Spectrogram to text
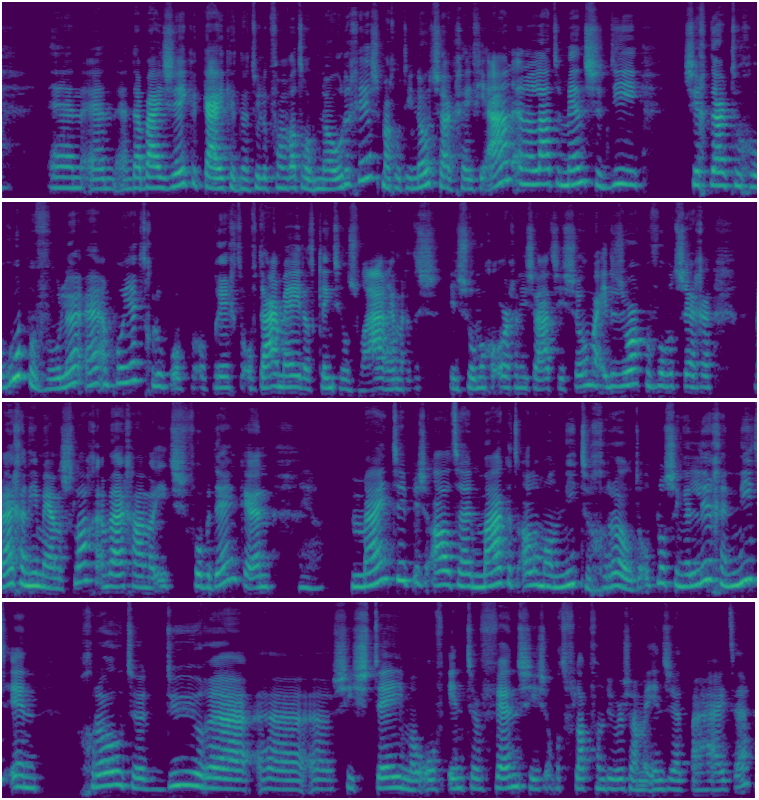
En, en, en daarbij zeker kijken natuurlijk van wat er ook nodig is. Maar goed, die noodzaak geef je aan. En dan laten mensen die zich daartoe geroepen voelen, hè, een projectgroep op, oprichten. Of daarmee, dat klinkt heel zwaar, hè, maar dat is in sommige organisaties zo. Maar in de zorg bijvoorbeeld zeggen, wij gaan hiermee aan de slag en wij gaan er iets voor bedenken. En ja. mijn tip is altijd, maak het allemaal niet te groot. De oplossingen liggen niet in grote, dure uh, uh, systemen of interventies op het vlak van duurzame inzetbaarheid. Hè.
